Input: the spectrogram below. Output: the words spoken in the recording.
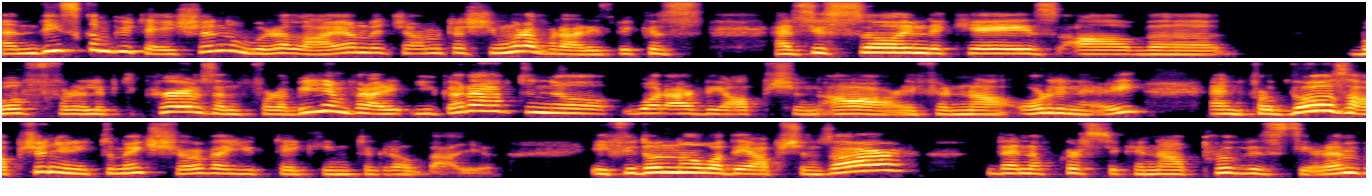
And this computation will rely on the geometry Shimura varieties because as you saw in the case of uh, both for elliptic curves and for abelian variety, you gotta have to know what are the options are if you're not ordinary. And for those options, you need to make sure that you take integral value. If you don't know what the options are, then of course you can now prove this theorem.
